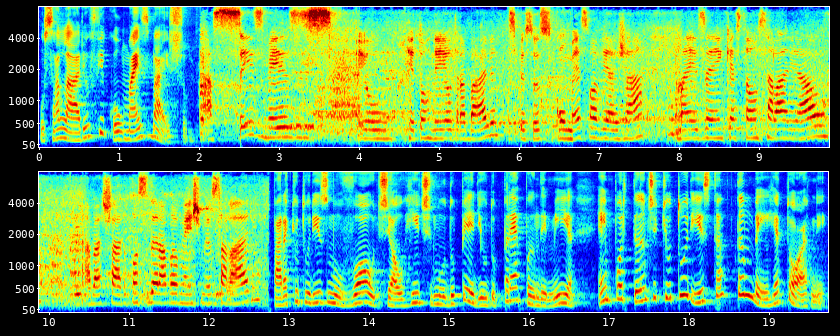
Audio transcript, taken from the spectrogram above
O salário ficou mais baixo. Há seis meses eu retornei ao trabalho, as pessoas começam a viajar, mas é em questão salarial abaixaram consideravelmente meu salário. Para que o turismo volte ao ritmo do período pré-pandemia, é importante que o turista também retorne.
